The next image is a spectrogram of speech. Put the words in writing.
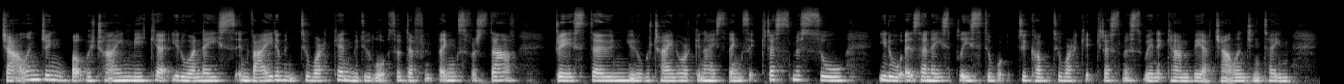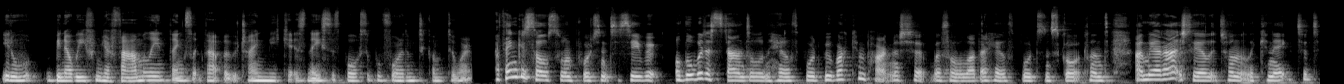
challenging, but we try and make it, you know, a nice environment to work in. We do lots of different things for staff, down, you know, we try and organise things at Christmas. So, you know, it's a nice place to to come to work at Christmas when it can be a challenging time, you know, being away from your family and things like that, but we try and make it as nice as possible for them to come to work. I think it's also important to say, we, although we're a standalone health board, we work in partnership with all other health boards in Scotland, and we are actually electronically connected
